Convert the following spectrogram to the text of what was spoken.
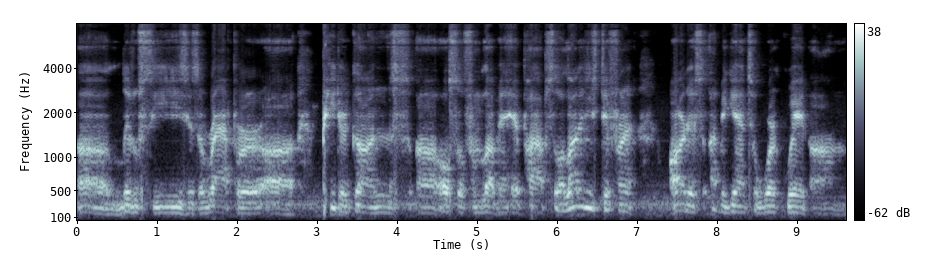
uh, Lil' Cease is a rapper, uh, Peter Gunz, uh, also from Love and Hip Hop. So, a lot of these different artists I began to work with. Um,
